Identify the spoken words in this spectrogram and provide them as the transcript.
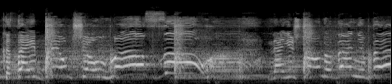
cause they built your muscle. Now you're stronger than you've ever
